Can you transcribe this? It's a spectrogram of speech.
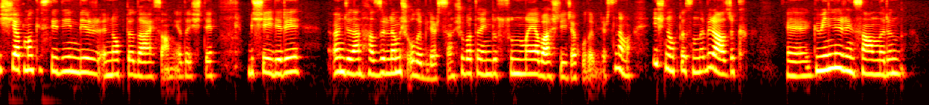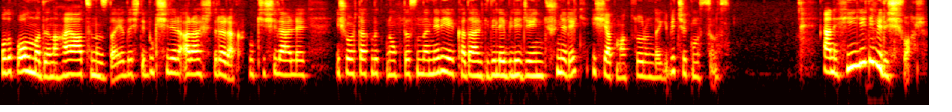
iş yapmak istediğin bir noktadaysan ya da işte bir şeyleri önceden hazırlamış olabilirsin. Şubat ayında sunmaya başlayacak olabilirsin ama iş noktasında birazcık e, güvenilir insanların olup olmadığını hayatınızda ya da işte bu kişileri araştırarak, bu kişilerle iş ortaklık noktasında nereye kadar gidilebileceğini düşünerek iş yapmak zorunda gibi çıkmışsınız. Yani hileli bir iş var.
